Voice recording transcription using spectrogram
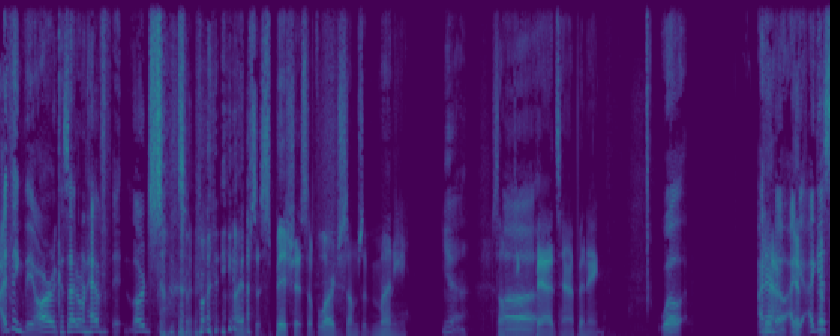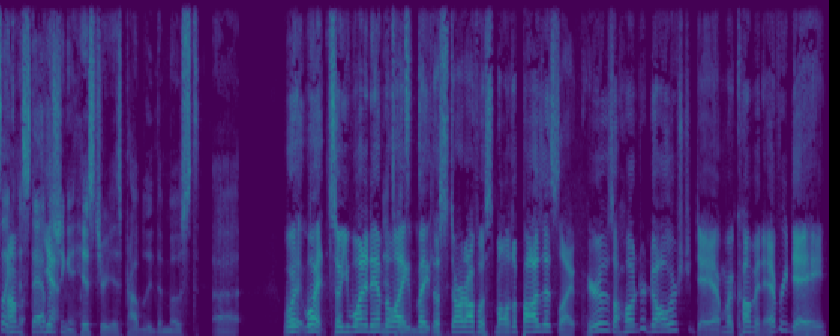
I think they are because I don't have large sums of money. I'm suspicious of large sums of money. yeah. Something Uh, bad's happening. Well, I don't Yeah, know. I, if- I guess if like yeah. establishing a history is probably the most. Uh, What? What? So you wanted him to like like to start off with small deposits? Like, here's a hundred dollars today. I'm gonna come in every day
